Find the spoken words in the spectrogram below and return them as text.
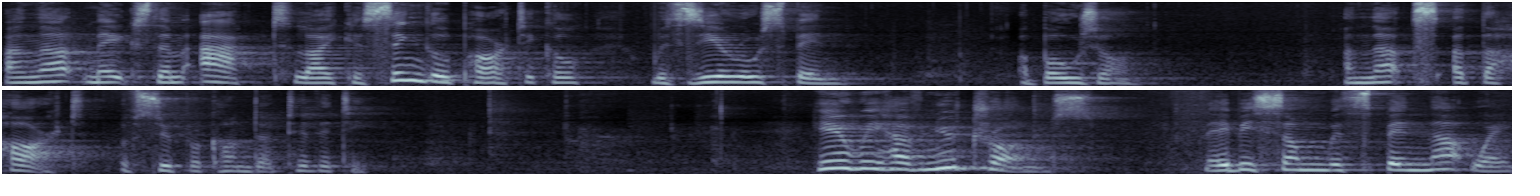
And that makes them act like a single particle with zero spin, a boson. And that's at the heart of superconductivity. Here we have neutrons, maybe some with spin that way,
